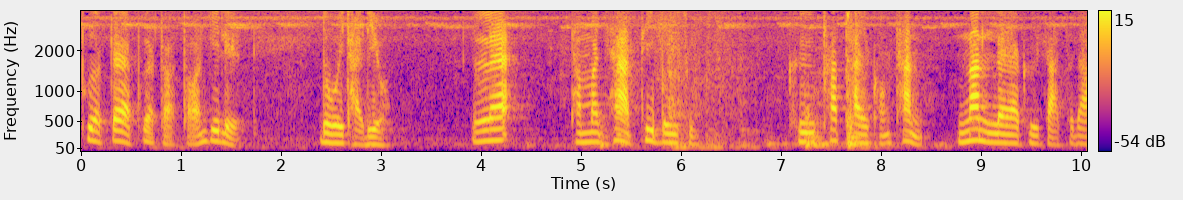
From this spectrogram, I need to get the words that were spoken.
เพื่อแก้เพื่อต่อถอนกิเลสโดยถ่ายเดียว และธรรมชาติที่บริสุทธิ์คือพระไทยของท่าน นั่นแลคือศาสดา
